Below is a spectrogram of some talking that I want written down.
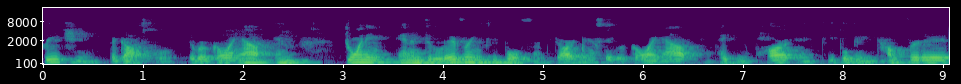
preaching the gospel. They were going out and joining in and delivering people from darkness. They were going out and taking part in people being comforted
